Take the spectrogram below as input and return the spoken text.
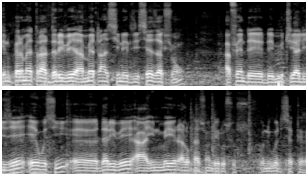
qui nous permettra d'arriver à mettre en synergie ces actions afin de, de mutualiser et aussi euh, d'arriver à une meilleure allocation des ressources au niveau du secteur.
